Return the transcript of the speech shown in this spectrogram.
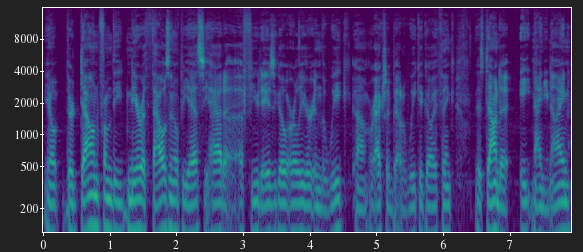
you know, they're down from the near a thousand OPS he had a, a, few days ago, earlier in the week, um, or actually about a week ago, I think. It's down to 899.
